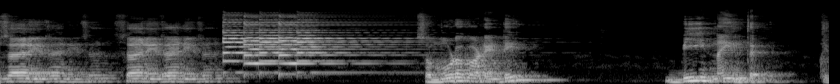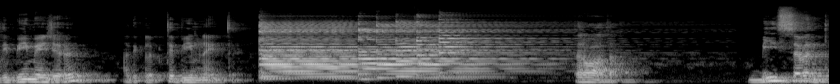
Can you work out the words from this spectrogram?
సని సని సని సని సో మూడో కార్డ్ ఏంటి? B ninth. ఇది బి మేజర్ అది కలిపితే బీమ్ నైన్త్. తర్వాత బి సెవెంత్.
